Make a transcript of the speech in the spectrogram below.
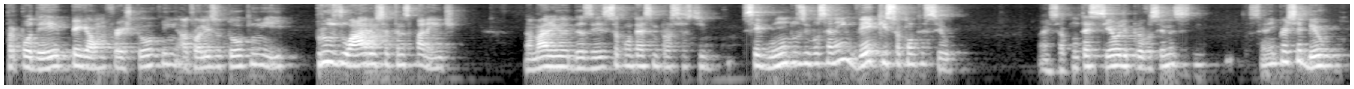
para poder pegar um refresh token, atualiza o token e para o usuário isso é transparente. Na maioria das vezes isso acontece em processo de segundos e você nem vê que isso aconteceu. Isso aconteceu ali para você, mas você nem percebeu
